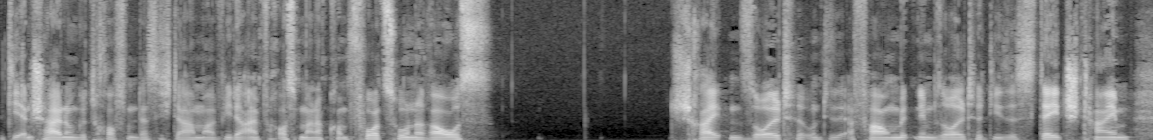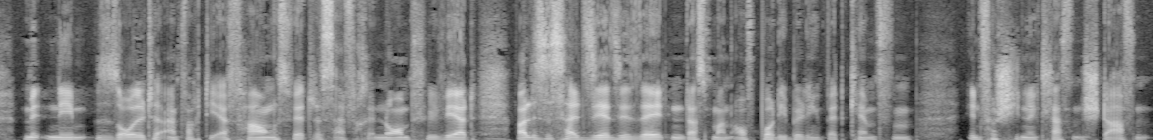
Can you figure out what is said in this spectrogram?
die Entscheidung getroffen, dass ich da mal wieder einfach aus meiner Komfortzone raus schreiten sollte und diese Erfahrung mitnehmen sollte, diese Stage-Time mitnehmen sollte, einfach die Erfahrungswerte, das ist einfach enorm viel wert, weil es ist halt sehr, sehr selten, dass man auf Bodybuilding-Wettkämpfen in verschiedenen Klassen starten,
